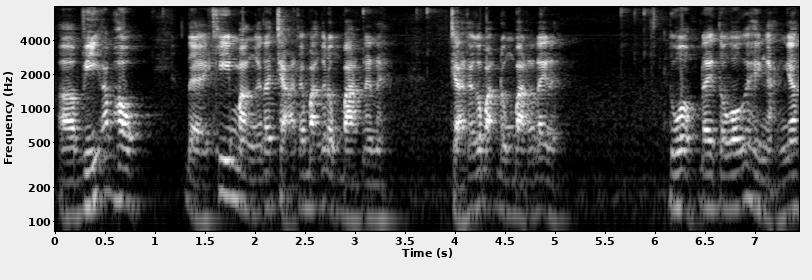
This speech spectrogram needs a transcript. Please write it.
uh, ví Uphold để khi mà người ta trả cho bạn cái đồng bạc này này trả cho các bạn đồng bạc ở đây này. Đúng không? Đây tôi có cái hình ảnh nhá.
